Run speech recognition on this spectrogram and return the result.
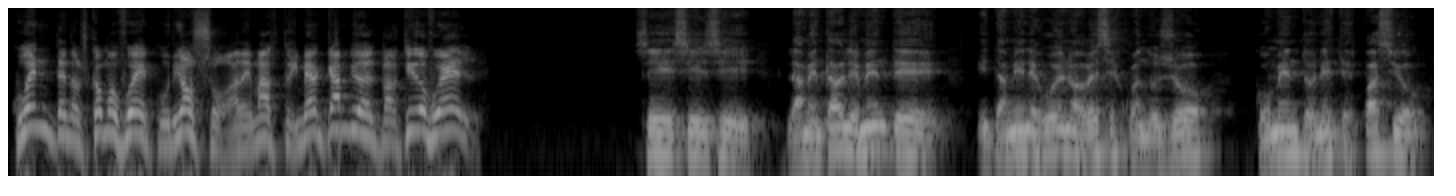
Cuéntenos cómo fue, curioso. Además, primer cambio del partido fue él. Sí, sí, sí. Lamentablemente, y también es bueno a veces cuando yo comento en este espacio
